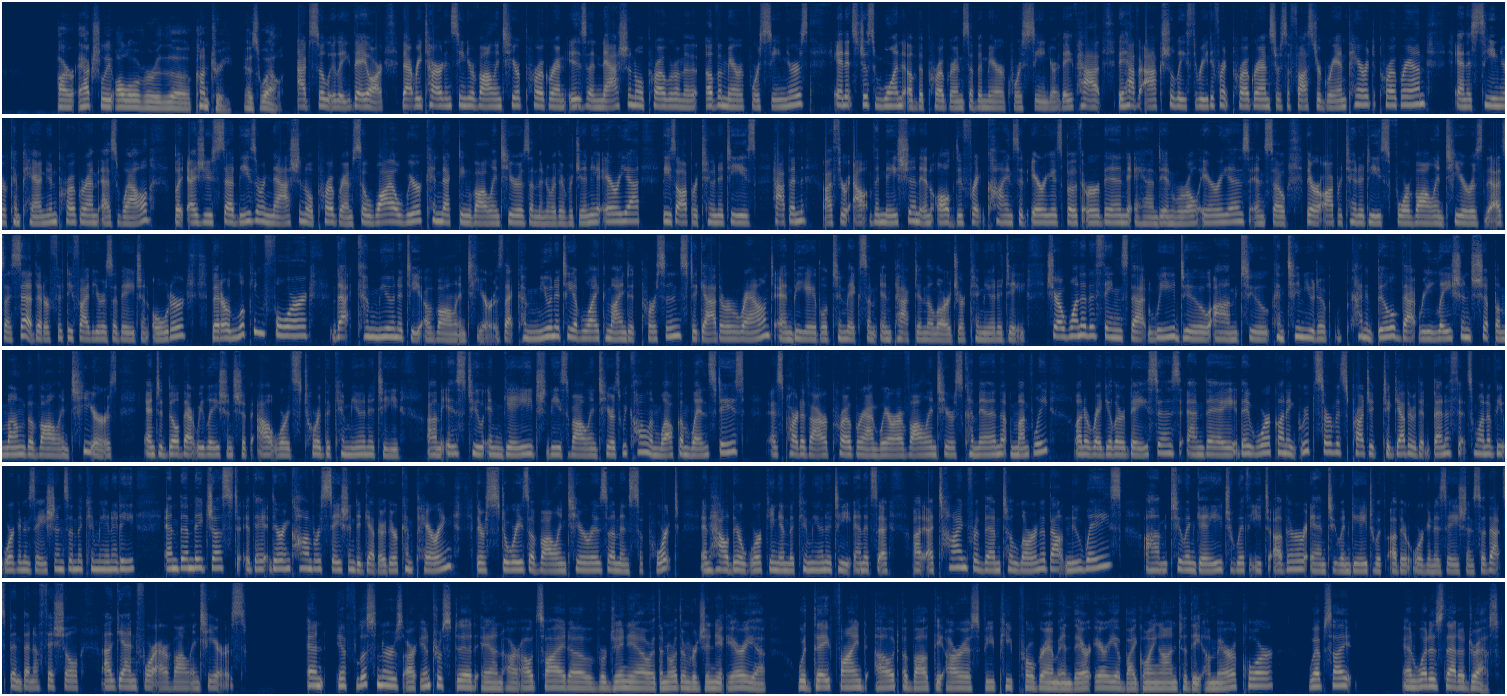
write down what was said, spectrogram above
are actually all over the country as well. Absolutely, they are. That Retired and Senior Volunteer Program is a national program of, of AmeriCorps seniors, and it's just one of the programs of AmeriCorps Senior. They've had they have actually three different programs. There's a foster grandparent program and a senior companion program as well. But as you said, these are national programs. So while we're connecting volunteers in the Northern Virginia area, these opportunities happen uh, throughout the nation in all different kinds of areas, both urban and in rural rural areas. And so there are opportunities for volunteers, as I said, that are 55 years of age and older that are looking for that community of volunteers, that community of like minded persons to gather around and be able to make some impact in the larger community. Cheryl, one of the things that we do um, to continue to kind of build that relationship among the volunteers and to build that relationship outwards toward the community um, is to engage these volunteers. We call them Welcome Wednesdays as part of our program where our volunteers come in monthly on a regular basis and they they work on a group service project together that benefits one of the organizations in the community. And then they just they, they're in conversation together. They're comparing their stories of volunteerism and support and how they're working in the community. And it's a, a, a time for them to learn about new ways um, to engage with each other and to engage with other organizations so that's been beneficial again for for our volunteers. And if listeners are interested and are outside of Virginia or the Northern Virginia area, would they find out about the RSVP program in their area by going on to the AmeriCorps website? And what is that address?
